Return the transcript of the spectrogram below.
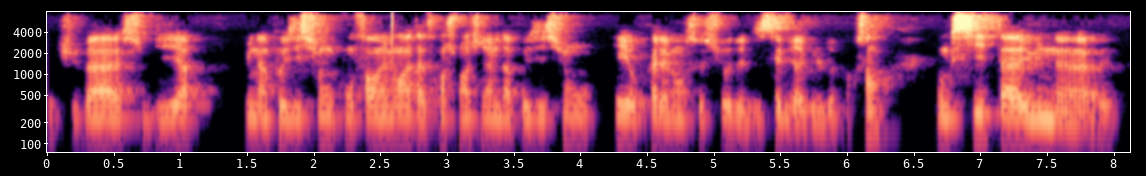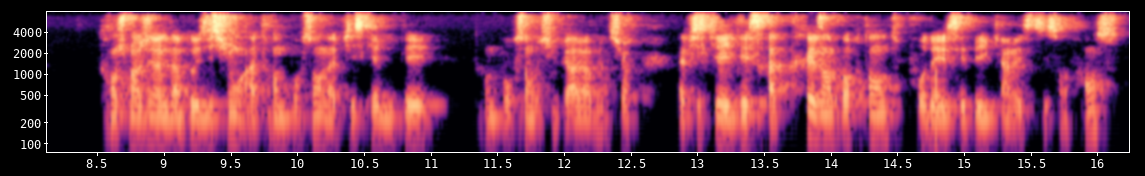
où tu vas subir une imposition conformément à ta tranche marginale d'imposition et aux prélèvements sociaux de 17,2%. Donc si tu as une tranche marginale d'imposition à 30%, la fiscalité, 30% ou supérieur bien sûr, la fiscalité sera très importante pour des SCPI qui investissent en France.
